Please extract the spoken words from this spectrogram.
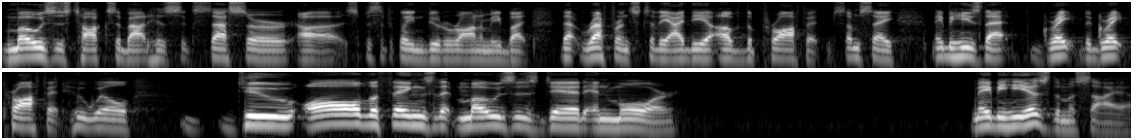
Moses talks about his successor, uh, specifically in Deuteronomy, but that reference to the idea of the prophet. Some say maybe he's that great, the great prophet who will do all the things that Moses did and more. Maybe he is the Messiah.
